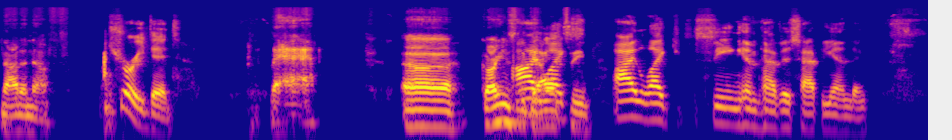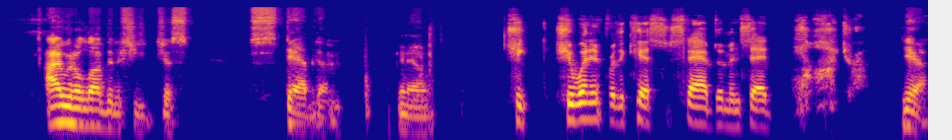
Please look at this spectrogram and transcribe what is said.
Not enough. sure he did. Bah. Uh, Guardians of the I Galaxy. liked, I liked seeing him have his happy ending. I would have loved it if she just stabbed him. You know, She she went in for the kiss, stabbed him, and said, "Hail Hydra." yeah.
